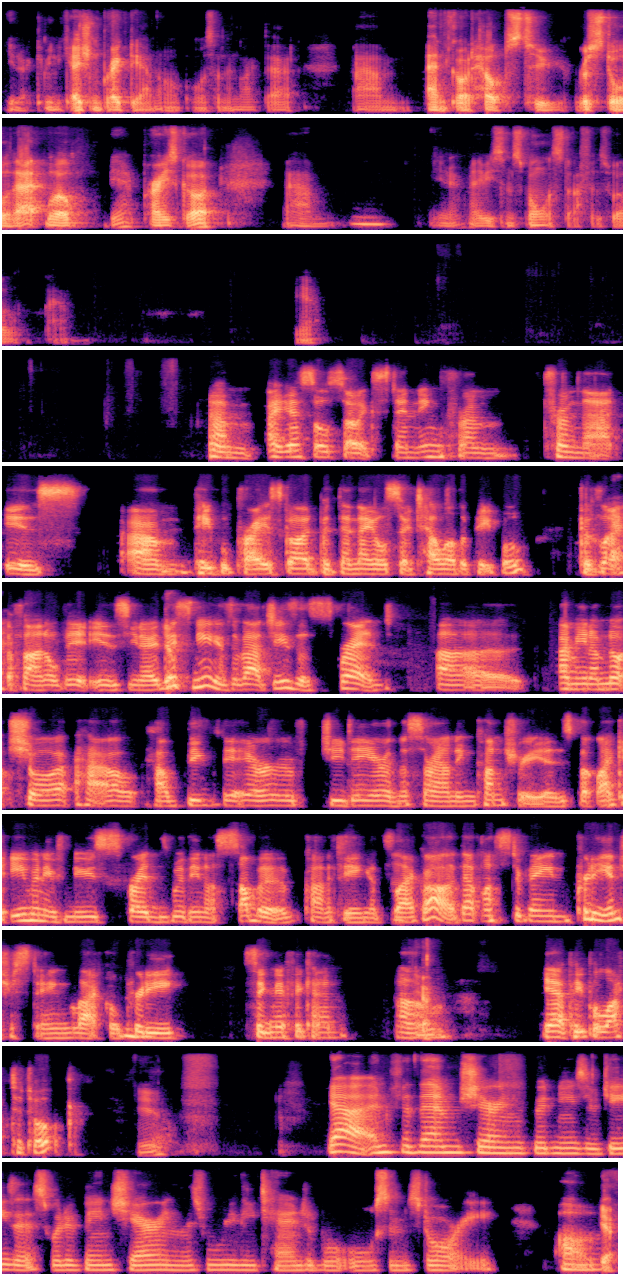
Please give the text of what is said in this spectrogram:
you know communication breakdown or, or something like that um, and god helps to restore that well yeah praise god um, mm. you know maybe some smaller stuff as well um, yeah um, i guess also extending from from that is um, people praise god but then they also tell other people because like yeah. the final bit is you know yep. this news about jesus spread uh, I mean, I'm not sure how how big the area of Judea and the surrounding country is, but like even if news spreads within a suburb kind of thing, it's like, oh, that must have been pretty interesting, like or mm-hmm. pretty significant. Um, yeah, people like to talk. Yeah. Yeah, and for them, sharing the good news of Jesus would have been sharing this really tangible, awesome story of, yeah.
